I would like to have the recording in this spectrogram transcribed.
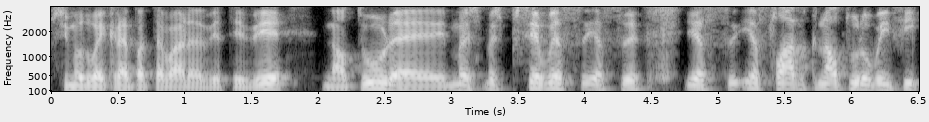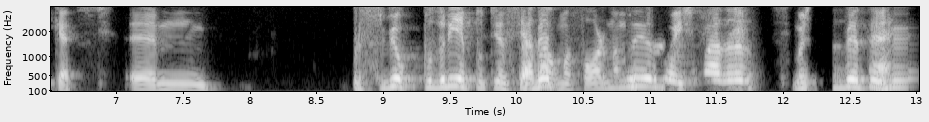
por cima do ecrã para tabar a BTV na altura, mas, mas percebo esse, esse, esse, esse lado que na altura o Benfica um, percebeu que poderia potenciar de alguma forma, mas depois. Mas, BTV.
